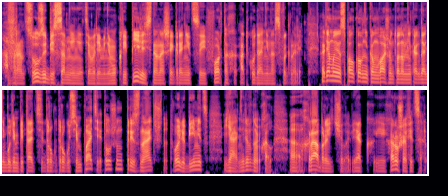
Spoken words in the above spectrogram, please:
А французы, без сомнения, тем временем укрепились на нашей границе и фортах, откуда они нас выгнали. Хотя мы с полковником Вашингтоном никогда не будем питать друг другу симпатии, должен признать, что твой любимец, я не ревную, Хал, э, храбрый человек и хороший офицер.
